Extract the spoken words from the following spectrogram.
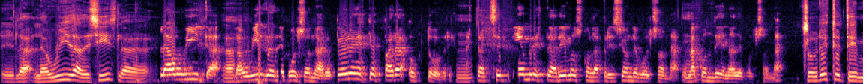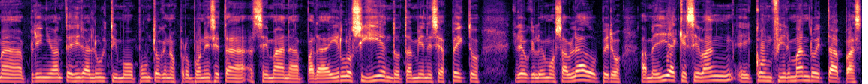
Eh, la, la, huida, decís. La, la huida, la huida de Bolsonaro. Pero esto es para octubre. Mm. Hasta septiembre estaremos con la presión de Bolsonaro, la mm. condena de Bolsonaro. Sobre este tema, Plinio, antes de ir al último punto que nos propones esta semana, para irlo siguiendo también ese aspecto, creo que lo hemos hablado, pero a medida que se van eh, confirmando etapas,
